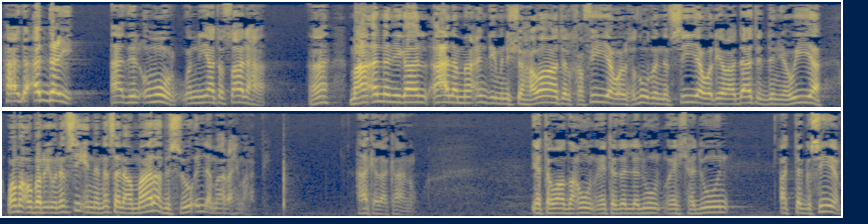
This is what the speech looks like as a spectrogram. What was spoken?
هذا أدعي هذه الأمور والنيات الصالحة ها؟ مع أنني قال أعلم ما عندي من الشهوات الخفية والحظوظ النفسية والإرادات الدنيوية وما أبرئ نفسي إن النفس لأمارة بالسوء إلا ما رحم ربي. هكذا كانوا يتواضعون ويتذللون ويشهدون التقصير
